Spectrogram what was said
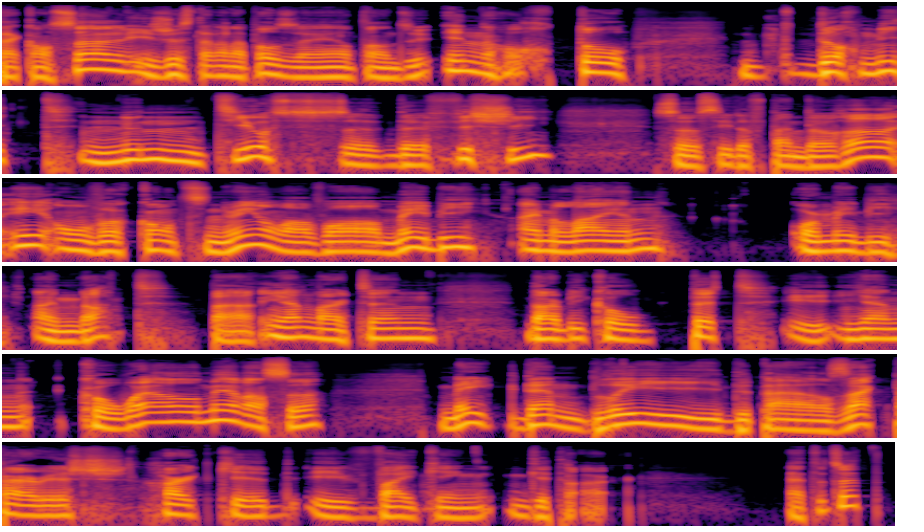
La console et juste avant la pause, vous avez entendu In Horto Dormit Nuntius de Fishy Seed of Pandora et on va continuer, on va voir Maybe I'm a Lion or Maybe I'm Not par Ian Martin, Darby Colpitt et Ian Cowell. Mais avant ça, Make Them Bleed par Zach Parrish, Heart Kid et Viking Guitar. À tout de suite!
